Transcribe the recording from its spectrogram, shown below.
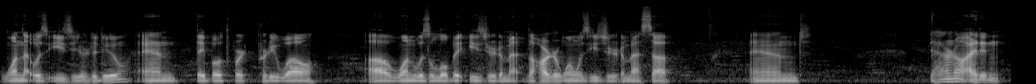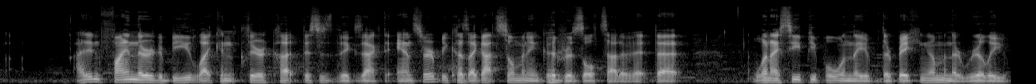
one that was easier to do, and they both worked pretty well. Uh, one was a little bit easier to me- the harder one was easier to mess up, and I don't know. I didn't I didn't find there to be like a clear cut. This is the exact answer because I got so many good results out of it that when I see people when they they're baking them and they're really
